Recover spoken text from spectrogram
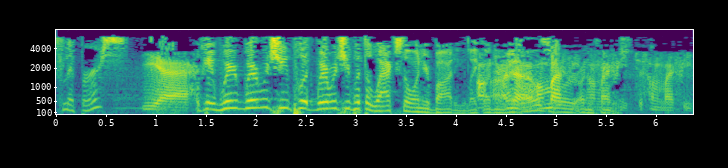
slippers. Yeah. Okay, where where would she put where would she put the wax though on your body, like on Uh, your no, on my or feet, on on my feet, just on my feet.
